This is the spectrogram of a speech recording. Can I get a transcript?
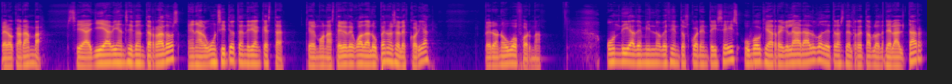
Pero caramba, si allí habían sido enterrados, en algún sitio tendrían que estar, que el monasterio de Guadalupe no es el Escorial. Pero no hubo forma. Un día de 1946 hubo que arreglar algo detrás del retablo del altar,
